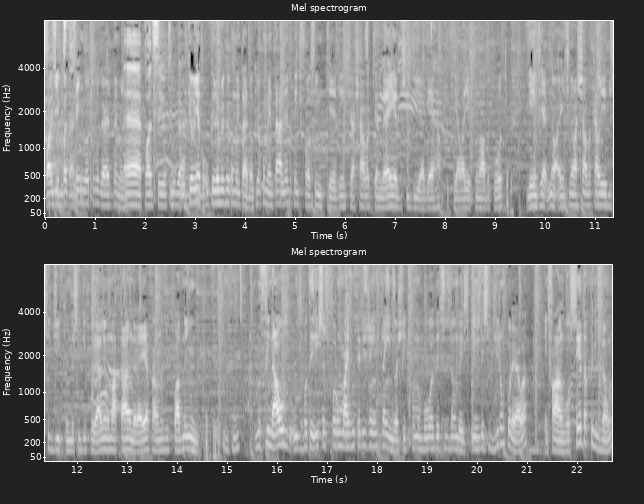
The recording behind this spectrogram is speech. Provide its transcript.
Pode, pode estarem- ser em outro lugar também. É, pode ser em outro lugar. O que eu ia, o que eu lembro que eu ia comentar, não, o que eu ia comentar, lembra que a gente falou assim, que a gente achava que a Andrea ia decidir a guerra, porque ela ia pra um lado ou pro outro, e a gente, não, a gente não achava que ela ia decidir, que iam decidir por ela e iam matar a Andrea pra ela não ir pro lado nenhum. No final, os, os roteiristas foram mais inteligentes ainda, eu achei que foi uma boa decisão deles. Eles decidiram por ela, eles falaram, você é da prisão,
